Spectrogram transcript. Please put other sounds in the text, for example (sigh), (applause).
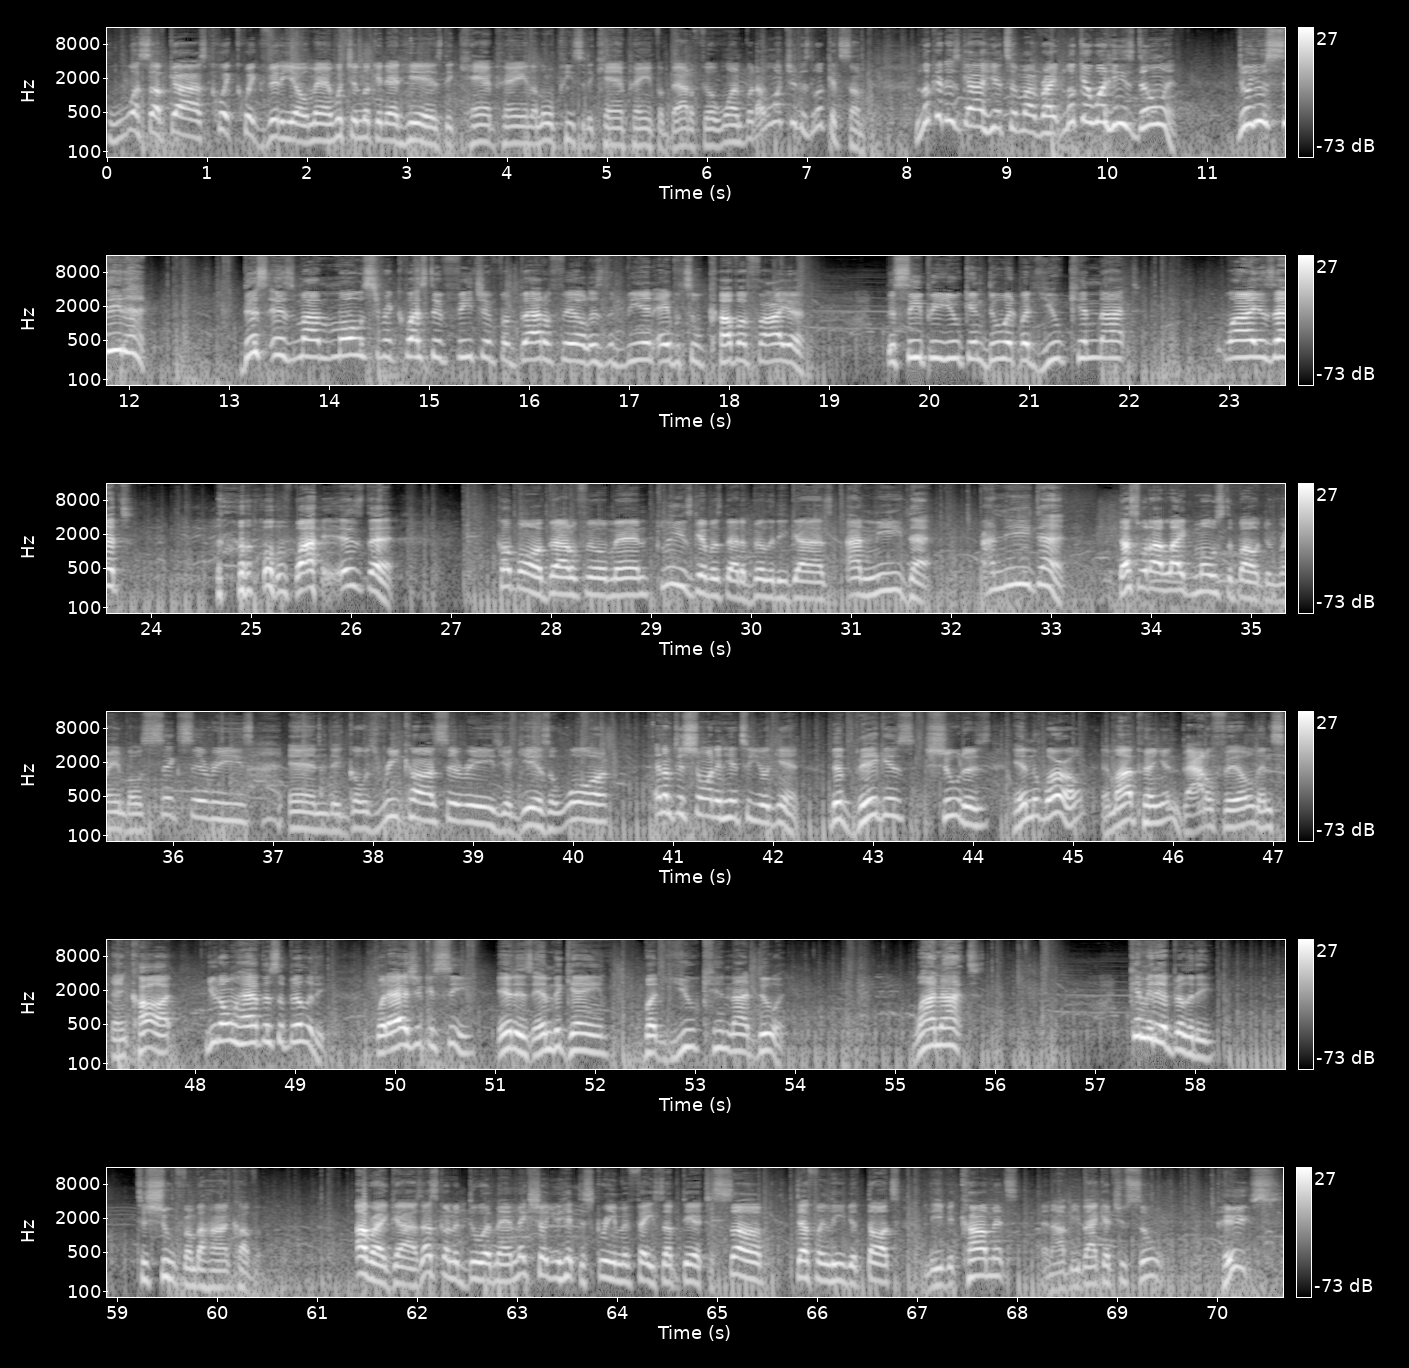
What's up guys? Quick, quick video, man. What you're looking at here is the campaign, a little piece of the campaign for Battlefield 1, but I want you to look at something. Look at this guy here to my right. Look at what he's doing. Do you see that? This is my most requested feature for Battlefield is the being able to cover fire. The CPU can do it, but you cannot. Why is that? (laughs) Why is that? Come on, Battlefield, man. Please give us that ability, guys. I need that. I need that. That's what I like most about the Rainbow Six series and the Ghost Recon series, your Gears of War. And I'm just showing it here to you again. The biggest shooters in the world, in my opinion, Battlefield and, and COD, you don't have this ability. But as you can see, it is in the game, but you cannot do it. Why not? Give me the ability to shoot from behind cover. Alright guys, that's going to do it man. Make sure you hit the screaming face up there to sub. Definitely leave your thoughts, leave your comments, and I'll be back at you soon. Peace.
